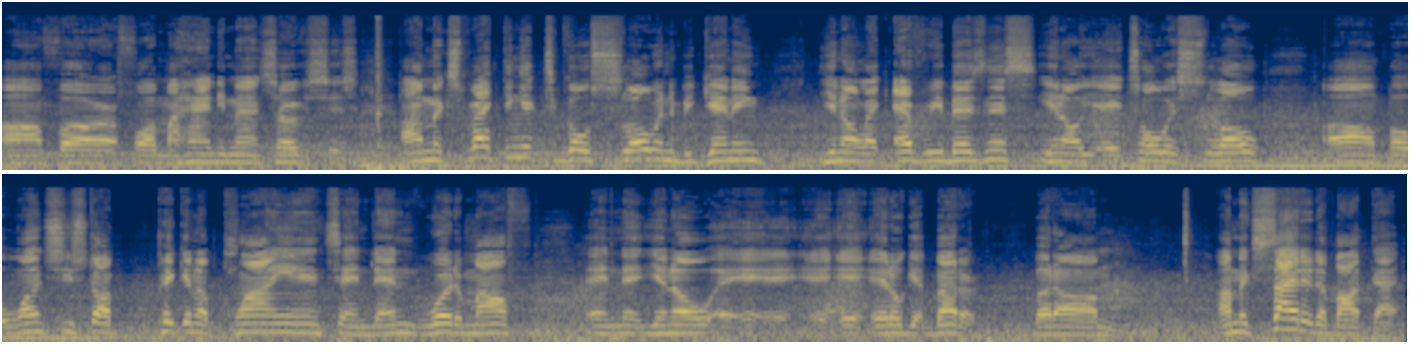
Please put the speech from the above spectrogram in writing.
uh, for for my handyman services. I'm expecting it to go slow in the beginning you know, like every business, you know, it's always slow. Um, but once you start picking up clients and then word of mouth, and then, you know, it, will it, get better. But um, I'm excited about that.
